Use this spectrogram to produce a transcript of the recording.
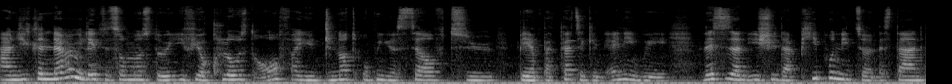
And you can never relate to someone's story if you're closed off and you do not open yourself to be empathetic in any way. This is an issue that people need to understand.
